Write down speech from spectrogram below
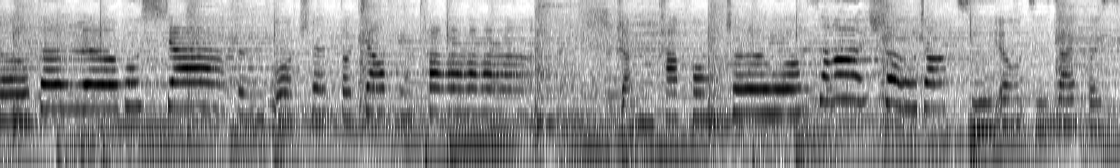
走的、留不下的，我全都交付他，让他捧着我在手掌，自由自在挥洒。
